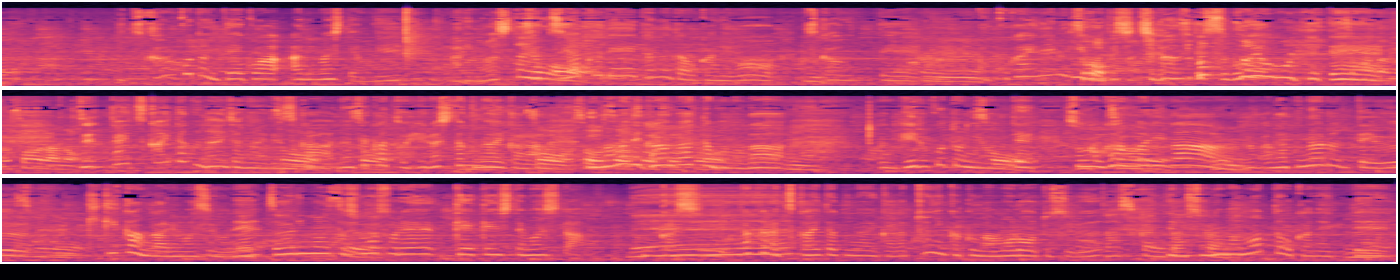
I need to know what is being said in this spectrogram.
使うことに抵抗はありましたよね。ありましたよ。節約で貯めたお金を使うって、うん。ここがエネルギー私違うってすごい思っててそう。なのそうなの。絶対使いたくないじゃないですか。なぜかと減らしたくないから、今まで頑張ったものがうん減ることによってその頑張りがうん。なんかなくなるっていう危機感がありますよね。ちゃあります私もそれ経験してました。昔。だから使いたくないからとにかく守ろうとする。確かにでもその守ったお金って、うん。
